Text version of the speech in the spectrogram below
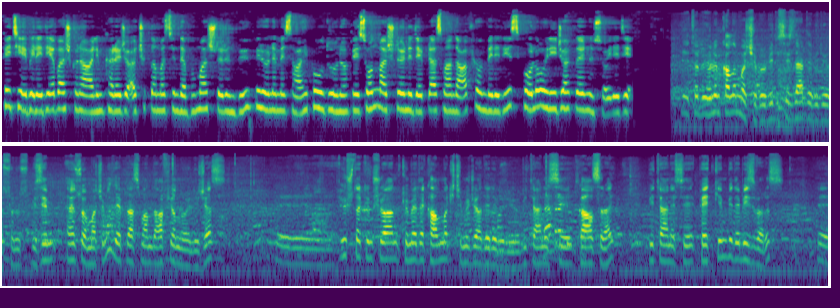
Fethiye Belediye Başkanı Alim Karaca açıklamasında bu maçların büyük bir öneme sahip olduğunu ve son maçlarını deplasmanda Afyon Belediyespor'la oynayacaklarını söyledi. E, tabii ölüm kalım maçı bu. De sizler de biliyorsunuz. Bizim en son maçımız deplasmanda Afyon'la oynayacağız. E, üç takım şu an kümede kalmak için mücadele veriyor. Bir tanesi Galatasaray, bir tanesi Petkim, bir de biz varız. E,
